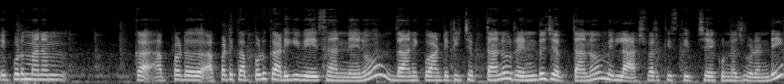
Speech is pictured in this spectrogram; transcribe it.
ఇప్పుడు మనం అప్పుడు అప్పటికప్పుడు కడిగి వేశాను నేను. దాని క్వాంటిటీ చెప్తాను రెండు చెప్తాను. మీరు లాస్ట్ వరకు స్కిప్ చేయకుండా చూడండి.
